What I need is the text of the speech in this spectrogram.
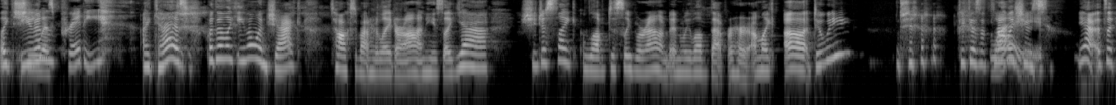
Like she even was pretty. I guess. But then like even when Jack talks about her later on, he's like, Yeah, she just like loved to sleep around and we loved that for her. I'm like, uh, do we? Because it's not like she was Yeah, it's like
